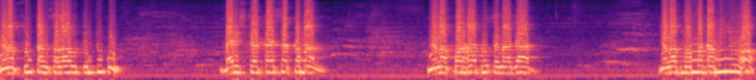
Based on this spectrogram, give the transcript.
জনাব সুলতান সালাউদ্দিন টুকু। ব্যারিস্টার কায়সার কামাল। জনাব ফরহাদ হোসেন আজাদ, জনাব মোহাম্মদ আমিনুল হক,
